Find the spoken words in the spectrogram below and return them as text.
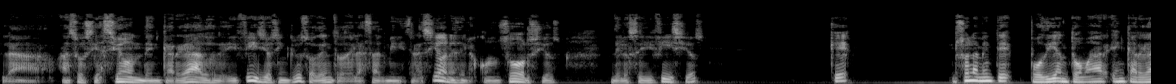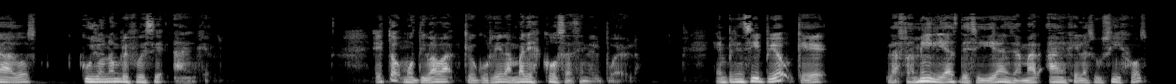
la asociación de encargados de edificios, incluso dentro de las administraciones, de los consorcios de los edificios, que solamente podían tomar encargados cuyo nombre fuese Ángel. Esto motivaba que ocurrieran varias cosas en el pueblo. En principio, que las familias decidieran llamar Ángel a sus hijos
